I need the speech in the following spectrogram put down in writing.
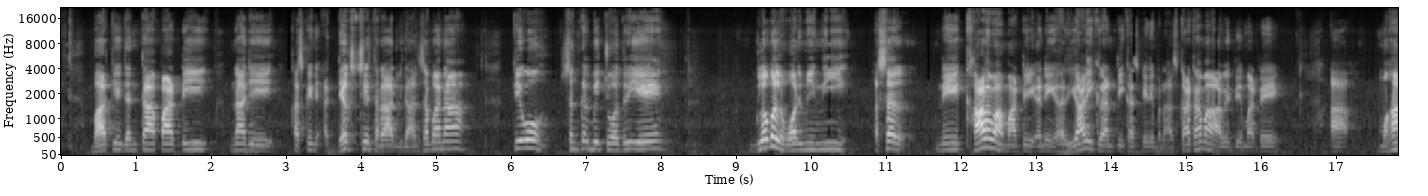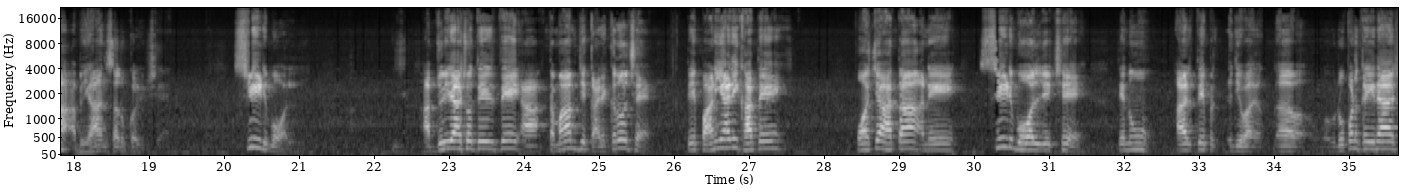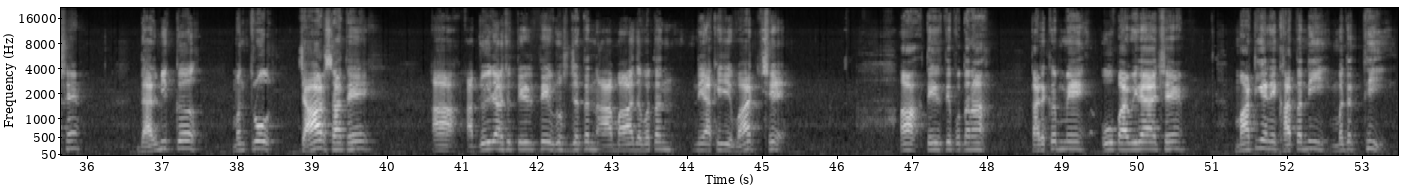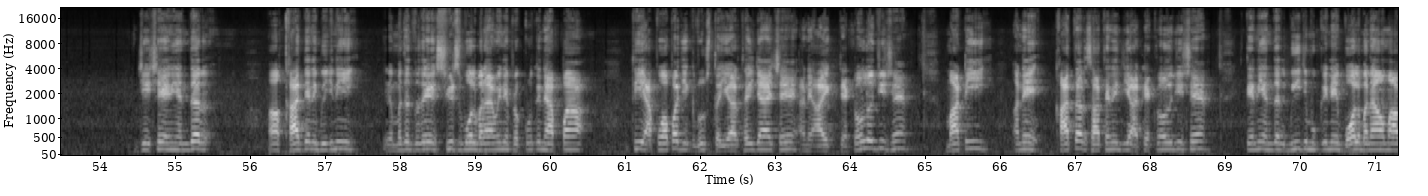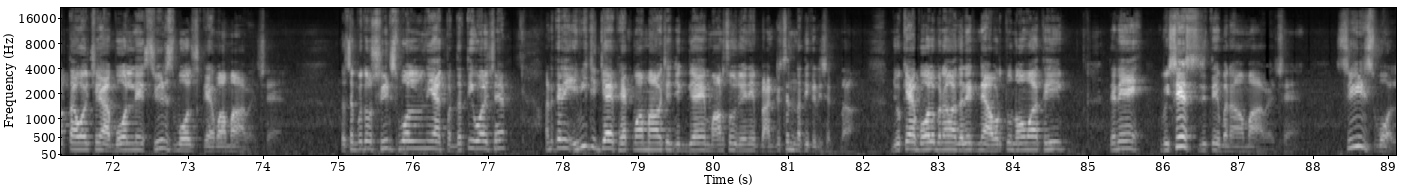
ભારતીય જનતા પાર્ટીના જે ખાસ કરીને અધ્યક્ષ છે થરાદ વિધાનસભાના, તેઓ શંકરભાઈ ચૌધરીએ ગ્લોબલ વોર્મિંગની અસરને ખાળવા માટે અને હરિયાળી ક્રાંતિ ખાસ કરીને બનાસકાંઠામાં આવે તે માટે આ મહા અભિયાન શરૂ કર્યું છે. સીડ બોલ આપ જોઈ રહ્યા છો તે રીતે આ તમામ જે કાર્યકરો છે તે પાણીયારી ખાતે પહોંચ્યા હતા અને સીડ બોલ જે છે, તેનું આ રીતે જેવા રોપણ કરી રહ્યા છે. ધાર્મિક મંત્રો ચાર સાથે આ, આપ જોઈ રહ્યા છો તે રીતે વૃક્ષ જતન, આ બાદ વતનની આખી જે વાત છે, આ તે રીતે પોતાના કાર્યક્રમને ઓપ આવી રહ્યા છે. માટી અને ખાતરની મદદથી જે છે એની અંદર ખાદ્ય અને બીજની મદદ વધે સીડ્સ બોલ બનાવીને પ્રકૃતિને આપવાથી આપોઆપ જ એક વૃક્ષ તૈયાર થઈ જાય છે અને આ એક ટેકનોલોજી છે. માટી અને ખાતર સાથેની જે આ ટેકનોલોજી છે, તેની અંદર બીજ મૂકીને બોલ બનાવવામાં આવતા હોય છે. આ બોલને સીડ્સ બોલ્સ કહેવામાં આવે છે. દર્શક મિત્રો સીડ્સ બોલની આ પદ્ધતિ હોય છે અને તેને એવી જગ્યાએ ફેંકવામાં આવે છે જગ્યાએ માણસો જઈને પ્લાન્ટેશન નથી કરી શકતા. જો કે આ બોલ બનાવવા દરેકને આવડતું ન હોવાથી તેને વિશેષ રીતે બનાવવામાં આવે છે. સીડ્સ વોલ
